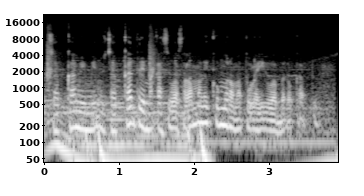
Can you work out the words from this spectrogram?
ucapkan Mimin ucapkan terima kasih. Wassalamualaikum warahmatullahi wabarakatuh.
